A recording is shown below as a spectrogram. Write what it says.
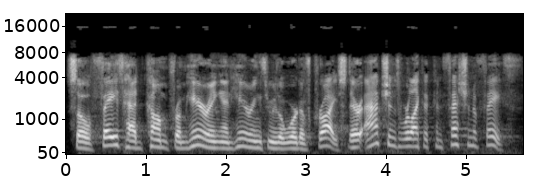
So faith had come from hearing and hearing through the word of Christ. Their actions were like a confession of faith.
